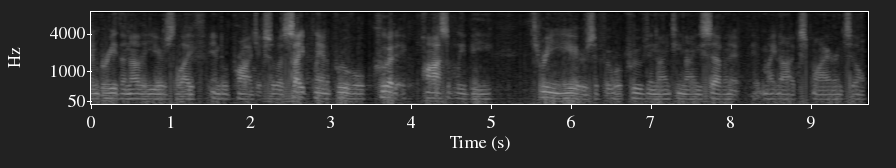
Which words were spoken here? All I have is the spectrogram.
and breathe another year's life into a project. So a site plan approval could possibly be three years. If it were approved in 1997, it, it might not expire until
